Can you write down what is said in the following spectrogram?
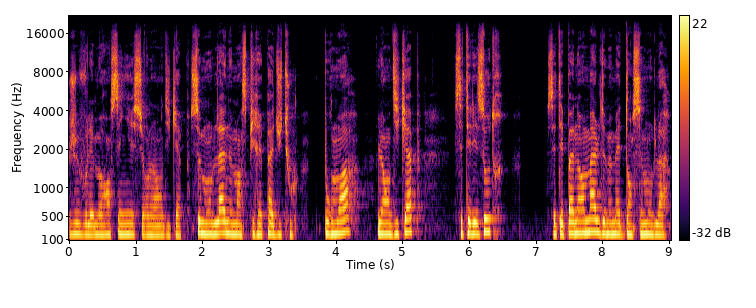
je voulais me renseigner sur le handicap. Ce monde-là ne m'inspirait pas du tout. Pour moi, le handicap, c'était les autres. C'était pas normal de me mettre dans ce monde-là.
